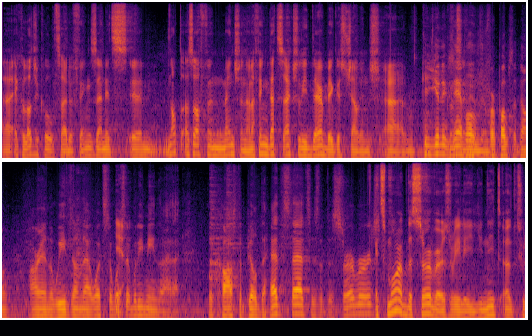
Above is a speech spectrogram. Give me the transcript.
uh, ecological side of things, and it's um, not as often mentioned. And I think that's actually their biggest challenge. Uh, Can you give an example for folks that don't are in the weeds on that? What's the, what's yeah. the, what do you mean by that? The cost to build the headsets? Is it the servers? It's more of the servers, really. You need uh, to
